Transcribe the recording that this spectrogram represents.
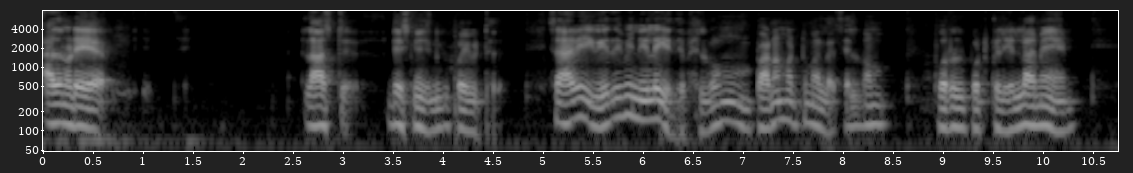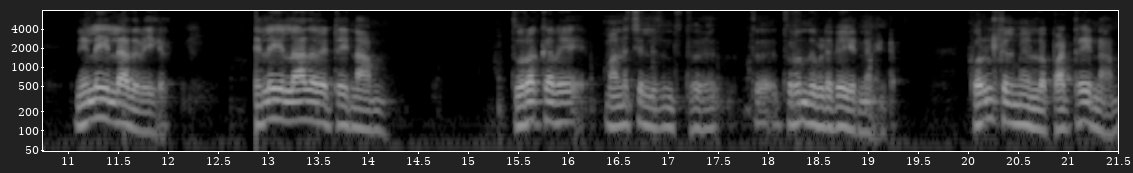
அதனுடைய லாஸ்ட்டு டெஸ்டினேஷனுக்கு போய்விட்டது. ஸோ அவை எதுவுமே நிலை இது செல்வம் பணம் மட்டுமல்ல. செல்வம் பொருள் பொருட்கள் எல்லாமே நிலை இல்லாதவைகள். நிலை இல்லாதவற்றை நாம் துறக்கவே மனசில் இருந்து துறந்து விடவே எண்ண வேண்டும்? பொருட்கள் மேல் உள்ள பற்றை நாம்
